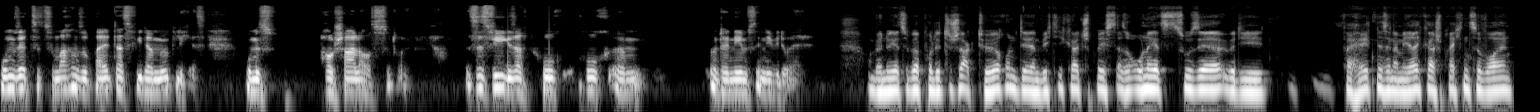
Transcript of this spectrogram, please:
Umsätze zu machen, sobald das wieder möglich ist, um es pauschal auszudrücken es ist, wie gesagt, hoch, hoch ähm, unternehmensindividuell. Und wenn du jetzt über politische Akteure und deren Wichtigkeit sprichst, also ohne jetzt zu sehr über die Verhältnisse in Amerika sprechen zu wollen,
